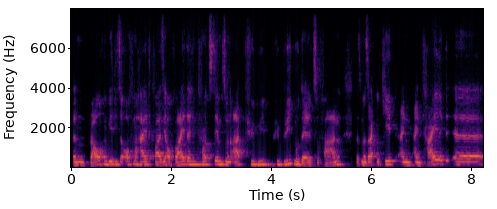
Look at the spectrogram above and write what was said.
dann brauchen wir diese Offenheit quasi auch weiterhin trotzdem so eine Art Hybridmodell zu fahren, dass man sagt, okay, ein, ein Teil äh,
